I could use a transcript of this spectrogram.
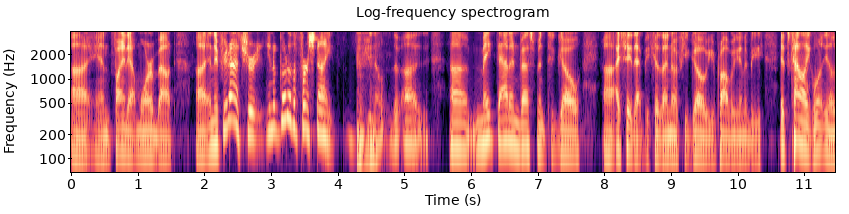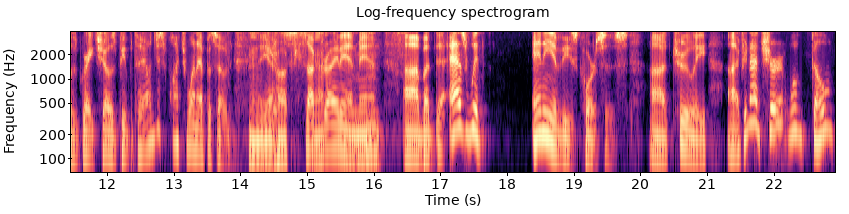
uh, and find out more about. Uh, and if you're not sure, you know, go to the first night. You know, the, uh, uh, make that investment to go. Uh, I say that because I know if you go, you're probably going to be. It's kind of like one of those great shows. People tell you, "Oh, just watch one episode." And you you get get hooked. sucked Yeah. right in, man. Uh, but as with any of these courses, uh, truly, uh, if you're not sure, well, go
